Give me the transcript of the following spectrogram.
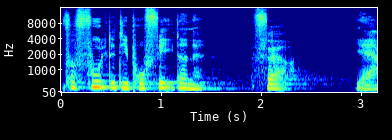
forfulgte de profeterne før jer.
